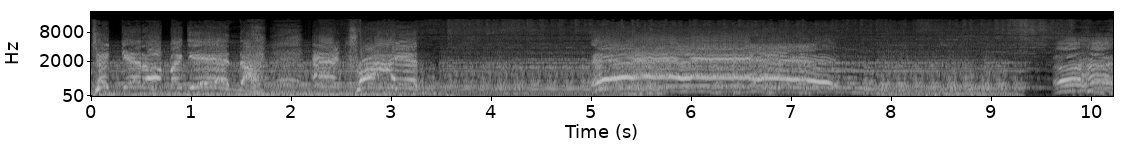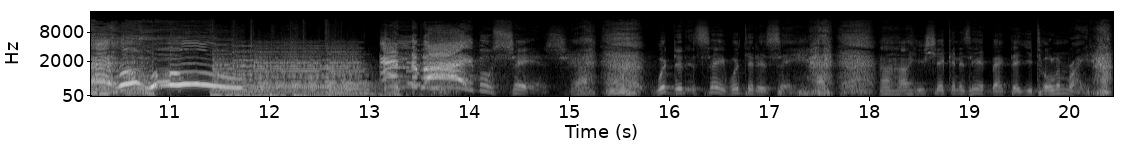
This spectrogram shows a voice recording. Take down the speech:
to get up again and try it Hey! Uh-huh. And the Bible says, what did it say? What did it say? Uh-huh. He's shaking his head back there. You told him right.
